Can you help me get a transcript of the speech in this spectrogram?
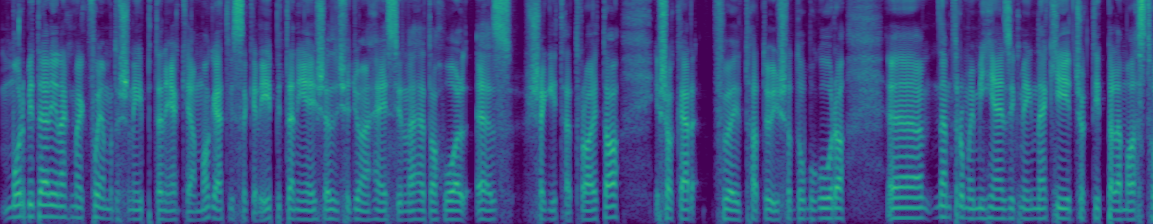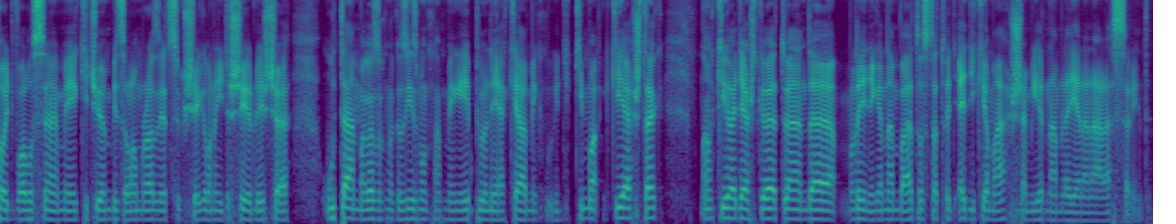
Morbidellinek meg folyamatosan építenie kell magát, vissza kell építenie, és ez is egy olyan helyszín lehet, ahol ez segíthet rajta, és akár följuthat ő is a dobogóra. Nem tudom, hogy mi hiányzik még neki, csak tippelem azt, hogy valószínűleg még kicsi önbizalomra azért szüksége van így a sérülése után, meg azoknak az izmoknak még épülnie kell, amik úgy kiestek a kihagyást követően, de lényegen nem változtat, hogy egyik más sem ír nem le jelenállás szerint.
